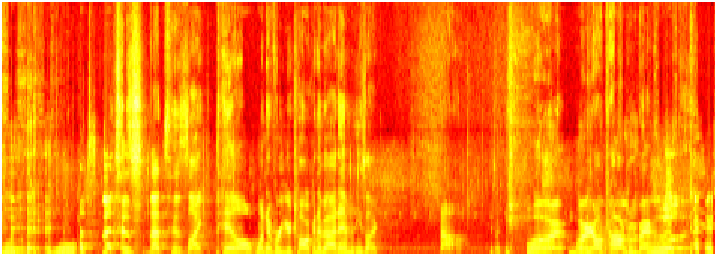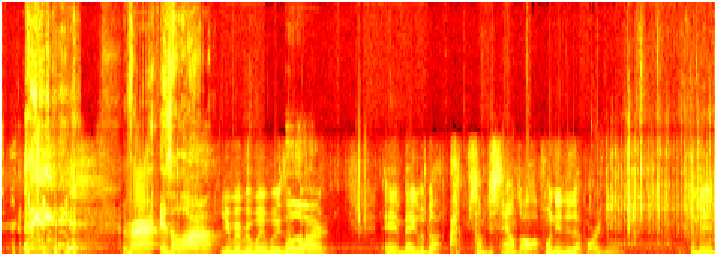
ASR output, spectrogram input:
What? that's that's his that's his like pill. Whenever you're talking about him, and he's like, "Nah." He's like, "What? What are y'all talking about? that is a lie." You remember when we was in What? choir and Meg would be like, "Ah, something just sounds off. We need to do that part again. And then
